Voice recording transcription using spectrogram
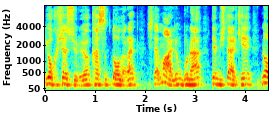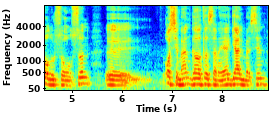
yokuşa sürüyor kasıtlı olarak. İşte malum buna demişler ki ne olursa olsun e, Osimen Galatasaray'a gelmesin.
